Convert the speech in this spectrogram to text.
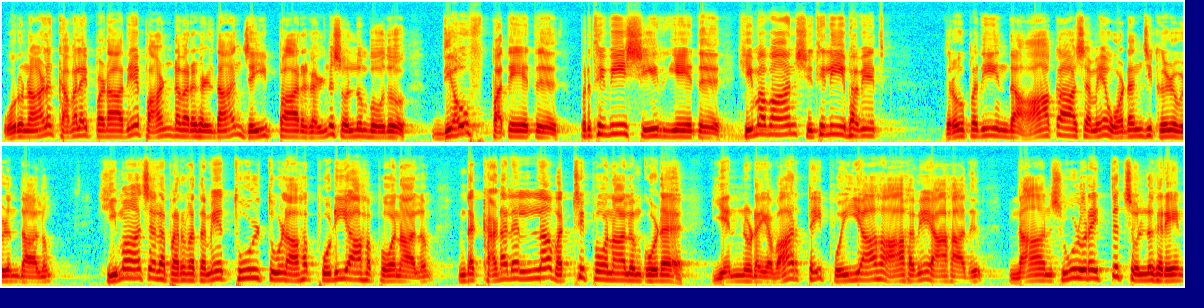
ஒரு நாளும் கவலைப்படாதே பாண்டவர்கள் தான் ஜெயிப்பார்கள்னு சொல்லும்போது தியௌஃப் பதேத்து பிருத்திவி ஷீர்யேத்து ஹிமவான் சிதிலீ பவேத். திரௌபதி இந்த ஆகாசமே உடஞ்சி கீழ் விழுந்தாலும் ஹிமாச்சல பர்வதமே தூள் தூளாக பொடியாக போனாலும் இந்த கடலெல்லாம் வற்றி போனாலும் கூட என்னுடைய வார்த்தை பொய்யாக ஆகவே ஆகாது. நான் சூளுரைத்து சொல்லுகிறேன்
